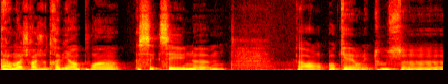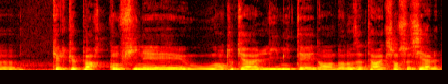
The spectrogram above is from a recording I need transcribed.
Alors moi je rajouterais bien un point, c'est une... Alors ok, on est tous quelque part confiné ou en tout cas limité dans, nos interactions sociales.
